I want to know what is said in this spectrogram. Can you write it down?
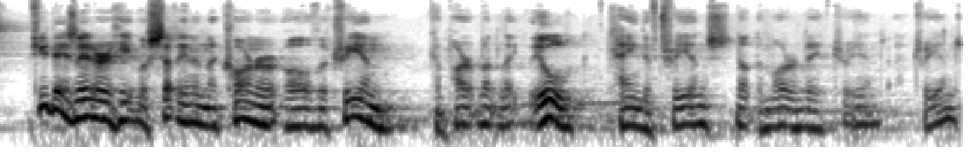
A few days later, he was sitting in the corner of the train compartment, like the old kind of trains, not the modern day trains. trains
